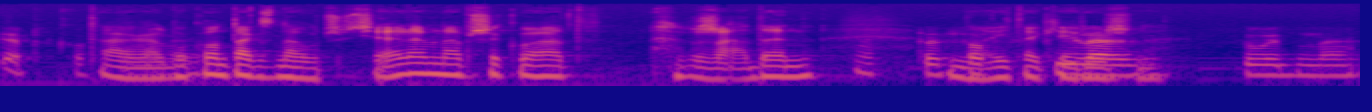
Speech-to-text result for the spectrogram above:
kiepsko. Tak, albo kontakt z nauczycielem na przykład. Żaden. No soft i takie różne. słynne.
